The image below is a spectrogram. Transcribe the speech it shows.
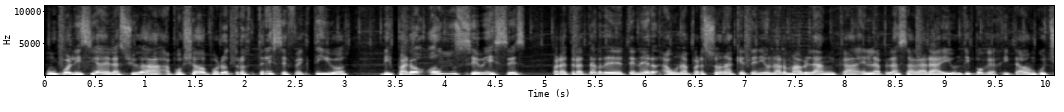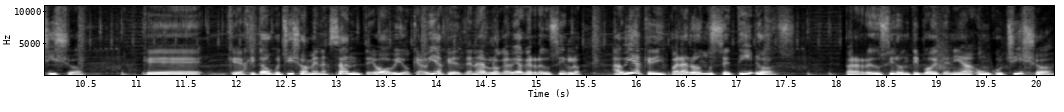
un policía de la ciudad, apoyado por otros tres efectivos, disparó 11 veces para tratar de detener a una persona que tenía un arma blanca en la Plaza Garay, un tipo que agitaba un cuchillo, que, que agitaba un cuchillo amenazante, obvio, que había que detenerlo, que había que reducirlo. Había que disparar 11 tiros para reducir a un tipo que tenía un cuchillo.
